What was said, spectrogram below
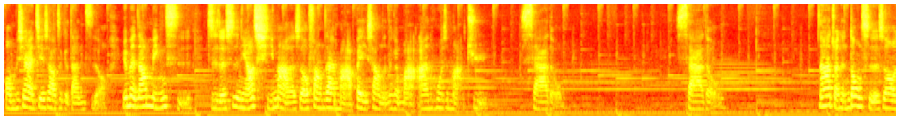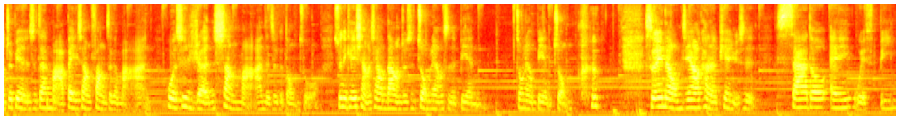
我们先来介绍这个单字哦。原本当名词指的是你要骑马的时候放在马背上的那个马鞍或是马具，saddle，saddle。那它转成动词的时候，就变成是在马背上放这个马鞍，或者是人上马鞍的这个动作。所以你可以想象，当然就是重量是变，重量变重。所以呢，我们今天要看的片语是 saddle A with B，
